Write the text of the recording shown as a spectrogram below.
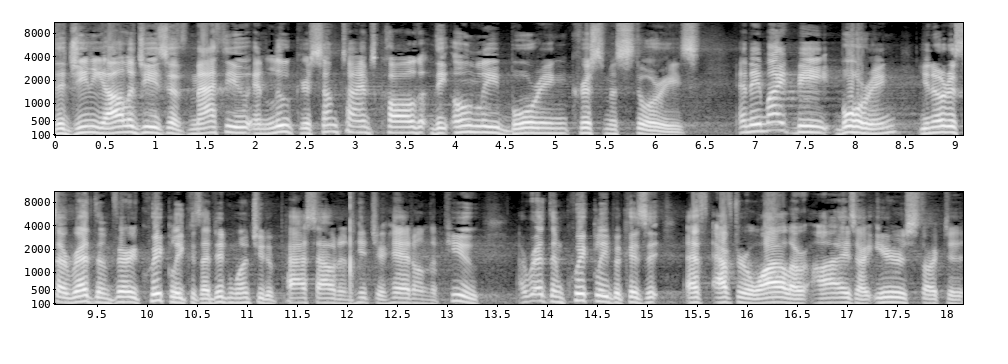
The genealogies of Matthew and Luke are sometimes called the only boring Christmas stories. And they might be boring. You notice I read them very quickly because I didn't want you to pass out and hit your head on the pew. I read them quickly because it, after a while our eyes, our ears start to,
